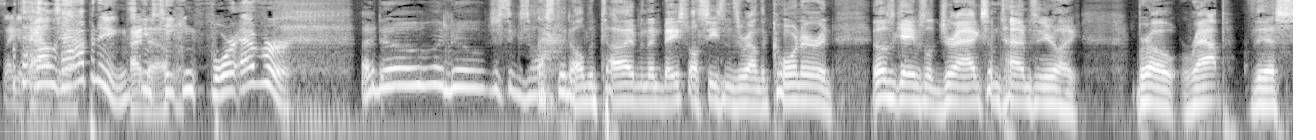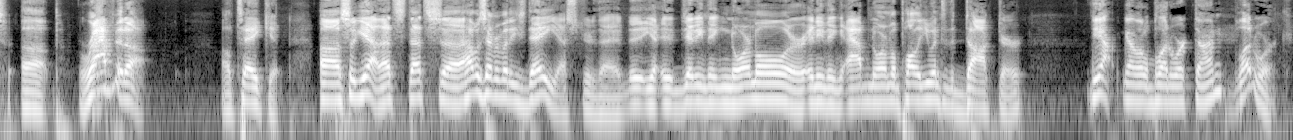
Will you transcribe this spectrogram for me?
What the hell is happening? This I game's know. taking forever. I know, I know. Just exhausted all the time. And then baseball season's around the corner, and those games will drag sometimes. And you're like, bro, wrap this up. Wrap it up. I'll take it. Uh, so yeah, that's that's. Uh, how was everybody's day yesterday? Did, did anything normal or anything abnormal? Paul, you went to the doctor. Yeah, got a little blood work done. Blood work.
